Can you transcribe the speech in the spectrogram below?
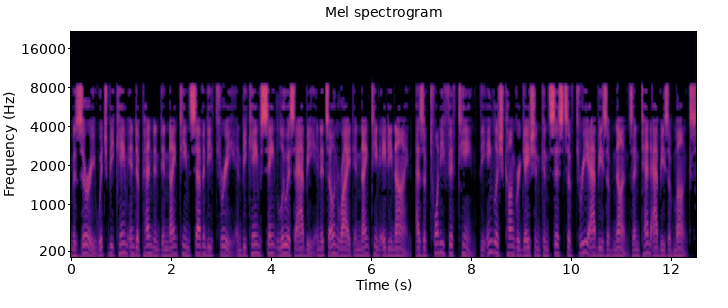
Missouri which became independent in 1973 and became St. Louis Abbey in its own right in 1989. As of 2015, the English congregation consists of three abbeys of nuns and ten abbeys of monks.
